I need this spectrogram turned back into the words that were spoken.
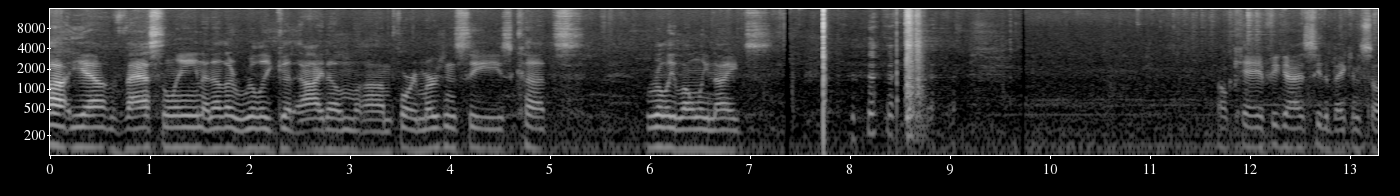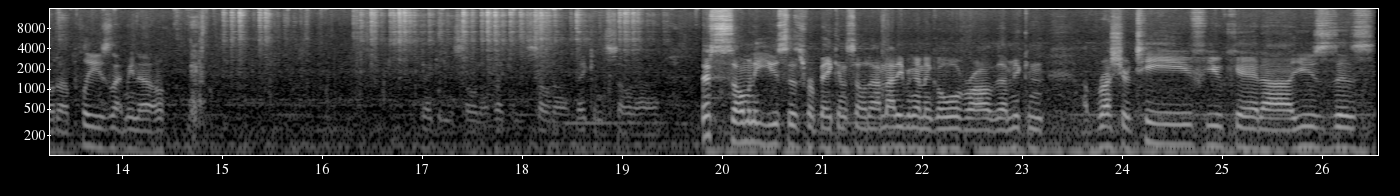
uh, yeah, Vaseline, another really good item um, for emergencies, cuts, really lonely nights. okay, if you guys see the baking soda, please let me know baking soda, baking soda, baking soda. There's so many uses for baking soda. I'm not even going to go over all of them. You can uh, brush your teeth. You could uh, use this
